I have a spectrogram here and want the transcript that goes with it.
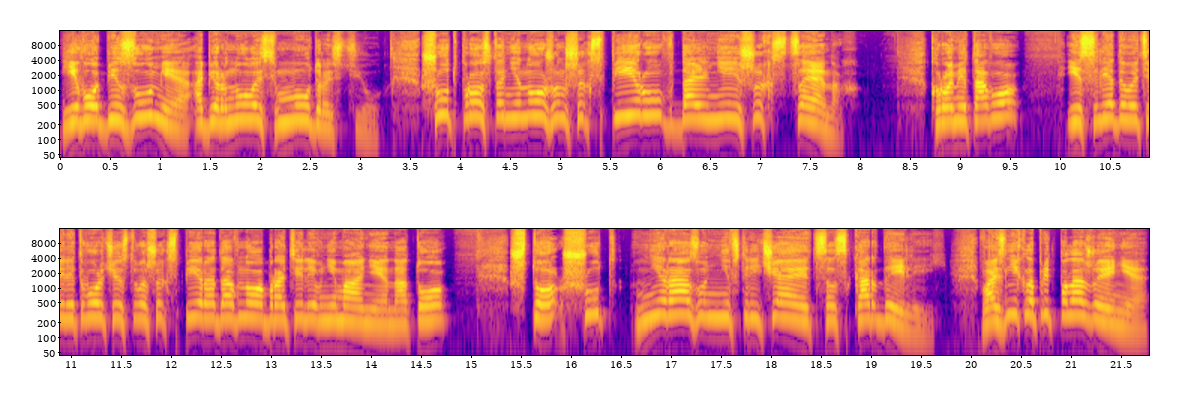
Его безумие обернулось мудростью. Шут просто не нужен Шекспиру в дальнейших сценах. Кроме того, исследователи творчества Шекспира давно обратили внимание на то, что Шут ни разу не встречается с Корделией. Возникло предположение,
